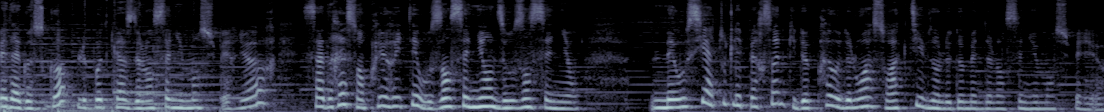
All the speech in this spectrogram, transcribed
Pédagoscope, le podcast de l'enseignement supérieur, s'adresse en priorité aux enseignantes et aux enseignants, mais aussi à toutes les personnes qui de près ou de loin sont actives dans le domaine de l'enseignement supérieur,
